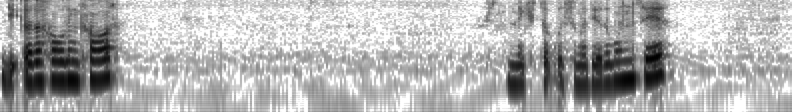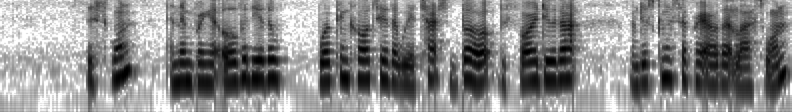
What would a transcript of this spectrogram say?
the other holding card. mixed up with some of the other ones here. It's this one. And then bring it over the other working cards here that we attached. But before I do that I'm just going to separate out that last one.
